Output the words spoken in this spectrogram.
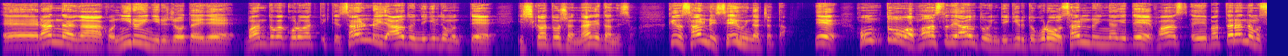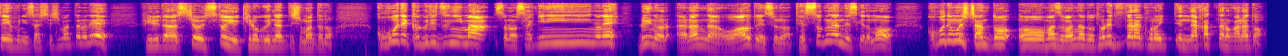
えーランナーがこう二塁にいる状態で、バントが転がってきて、三塁でアウトにできると思って、石川投手は投げたんですよ。けど三塁セーフになっちゃった。で、本当はファーストでアウトにできるところを三塁に投げて、ファースえーバッターランナーもセーフにさせてしまったので、フィルダースチョイスという記録になってしまったと。ここで確実に、まあ、その先にのね、塁のランナーをアウトにするのは鉄則なんですけども、ここでもしちゃんと、まずワンアウト取れてたら、この1点なかったのかなと。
